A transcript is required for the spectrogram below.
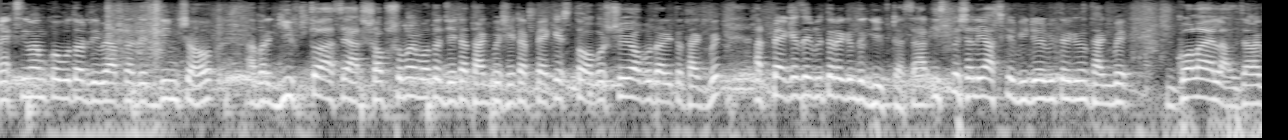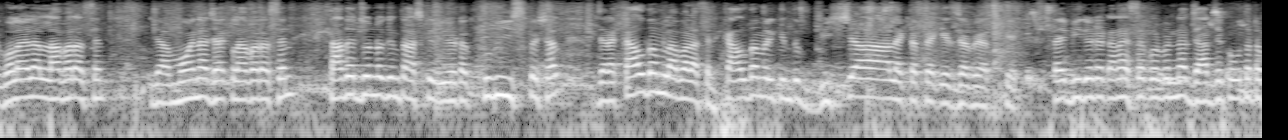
ম্যাক্সিমাম কবুতর দিবে আপনাদের ডিম সহ। আবার গিফট তো আছে আর সব সময় মতো যেটা থাকবে সেটা প্যাকেজ তো অবশ্যই অবধারিত থাকবে। আর প্যাকেজের ভিতরে কিন্তু গিফট আছে। আর স্পেশালি আজকে ভিডিওর ভিতরে কিন্তু থাকবে গলায় লাল। যারা গলায় লাল লাভার আছেন, যারা ময়না ঝাঁক লাভার আছেন, তাদের জন্য কিন্তু আজকের ভিডিওটা খুবই স্পেশাল যারা কালদম লাভার আছেন, কালদমের কিন্তু বিশাল একটা প্যাকেজ যাবে আজকে। তাই ভিডিওটা টানা চেষ্টা করবেন না। যার যে কবুতরটা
